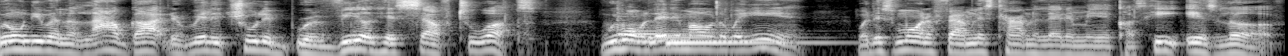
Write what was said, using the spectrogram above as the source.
don't even allow God to really truly reveal Himself to us. We won't let Him all the way in. But this morning, family, it's time to let Him in because He is love.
